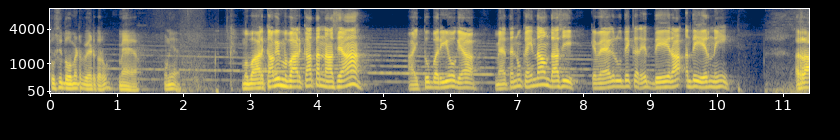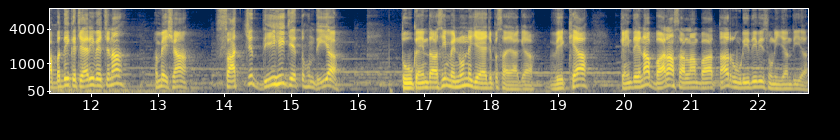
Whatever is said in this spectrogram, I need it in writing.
ਤੁਸੀਂ 2 ਮਿੰਟ ਵੇਟ ਕਰੋ, ਮੈਂ ਆਇਆ ਹੁਣੇ ਆਇਆ ਮੁਬਾਰਕਾਂ ਵੀ ਮੁਬਾਰਕਾਂ ਧੰਨਾ ਸਿਆ। ਅੱਜ ਤੂੰ ਬਰੀ ਹੋ ਗਿਆ। ਮੈਂ ਤੈਨੂੰ ਕਹਿੰਦਾ ਹੁੰਦਾ ਸੀ ਕਿ ਵੈਗਰੂ ਦੇ ਘਰੇ ਦੇਰ ਆ, ਅੰਧੇਰ ਨਹੀਂ। ਰੱਬ ਦੀ ਕਚਹਿਰੀ ਵਿੱਚ ਨਾ ਹਮੇਸ਼ਾ ਸੱਚ ਦੀ ਹੀ ਜਿੱਤ ਹੁੰਦੀ ਆ। ਤੂੰ ਕਹਿੰਦਾ ਸੀ ਮੈਨੂੰ ਨਜਾਇਜ਼ ਫਸਾਇਆ ਗਿਆ। ਵੇਖਿਆ, ਕਹਿੰਦੇ ਨਾ 12 ਸਾਲਾਂ ਬਾਅਦ ਤਾਂ ਰੂੜੀ ਦੀ ਵੀ ਸੁਣੀ ਜਾਂਦੀ ਆ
